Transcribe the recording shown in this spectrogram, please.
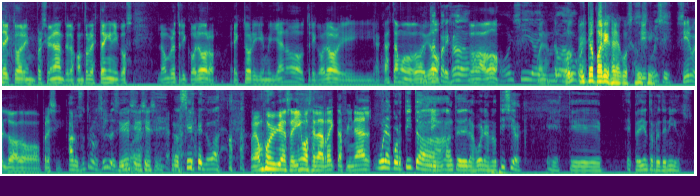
Gracias Héctor, impresionante los controles técnicos. El hombre tricolor, Héctor y Emiliano tricolor. Y acá estamos dos y Está dos. emparejada. Dos a dos. Hoy sí hay Bueno, un 2 a hoy- 2. Hoy está pareja la cosa, hoy Sí, sí. Hoy sí. Sirve el 2 a 2, Presi. A nosotros nos sirve. Sí, sí, sí, sí. Nos sirve el 2 a 2. Bueno, muy bien, seguimos en la recta final. Una cortita Sí. antes de las buenas noticias. Este, expedientes retenidos.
